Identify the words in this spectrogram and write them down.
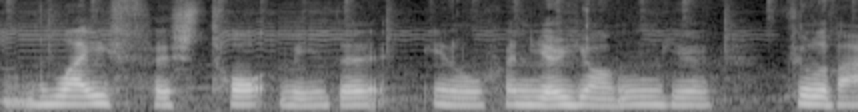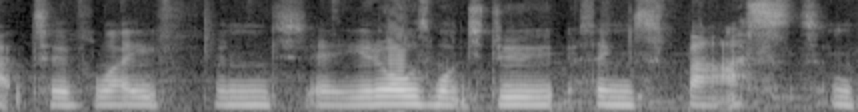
life has taught me that, you know, when you're young, you're full of active life and uh, you always want to do things fast and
